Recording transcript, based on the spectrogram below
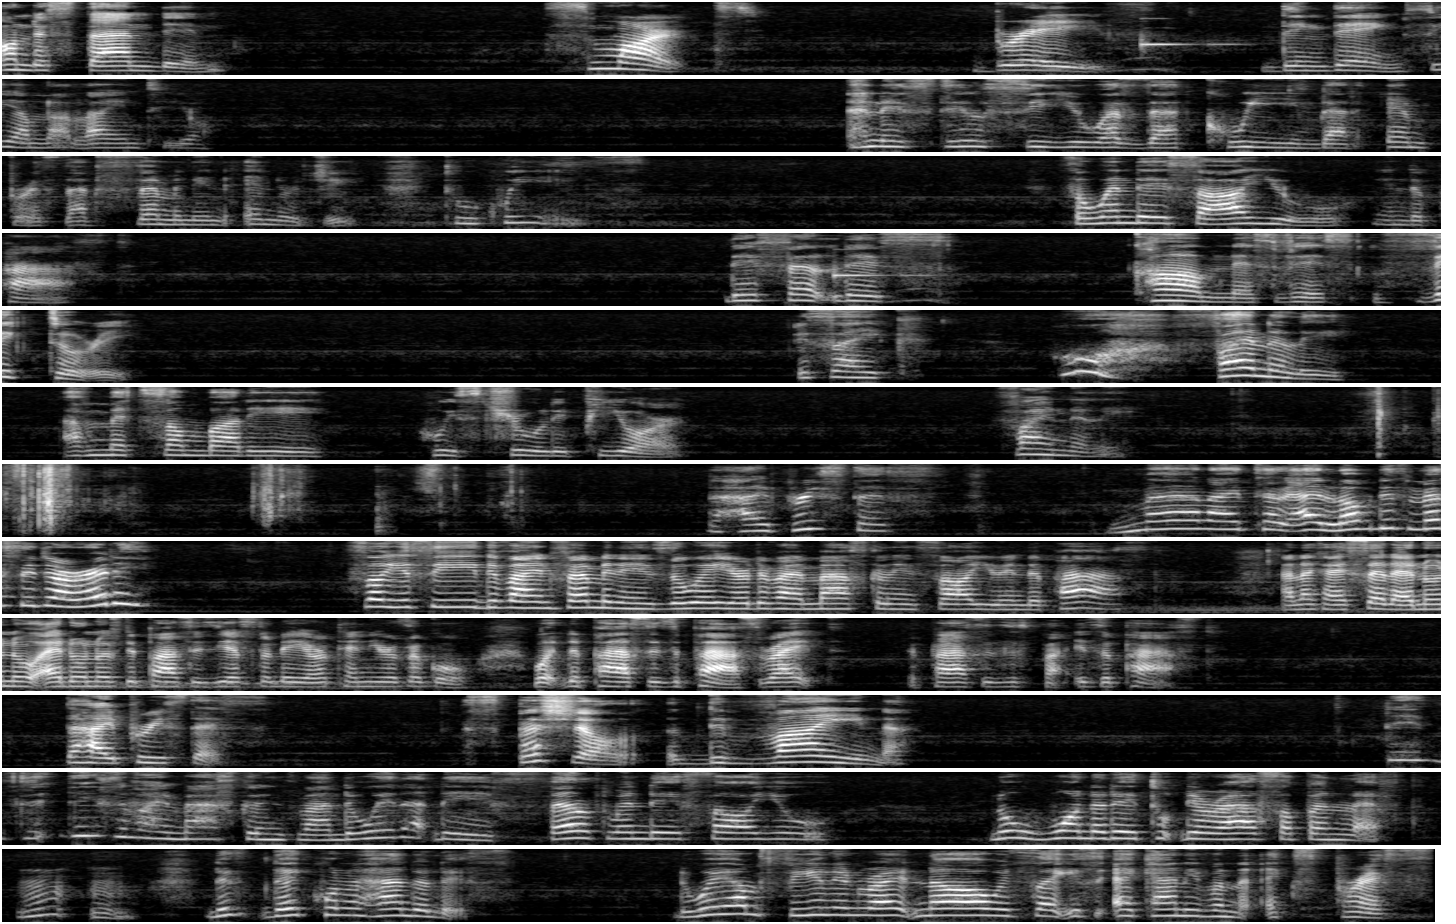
understanding, smart, brave. Ding ding. See, I'm not lying to you. And they still see you as that queen, that empress, that feminine energy. Two queens. So when they saw you in the past, they felt this calmness, this victory it's like, whew, finally, I've met somebody who is truly pure. Finally. The High Priestess. Man, I tell you, I love this message already. So you see, Divine Feminine is the way your Divine Masculine saw you in the past. And like I said, I don't know, I don't know if the past is yesterday or 10 years ago. But the past is the past, right? The past is a, is a past. The high priestess. Special, divine. These, these divine masculines, man, the way that they felt when they saw you. No wonder they took their ass up and left. Mm-mm. This, they couldn't handle this. The way I'm feeling right now, it's like it's, I can't even express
